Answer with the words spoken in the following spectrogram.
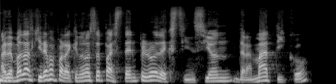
Además, la jirafa, para que no lo sepa, está en peligro de extinción dramático.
